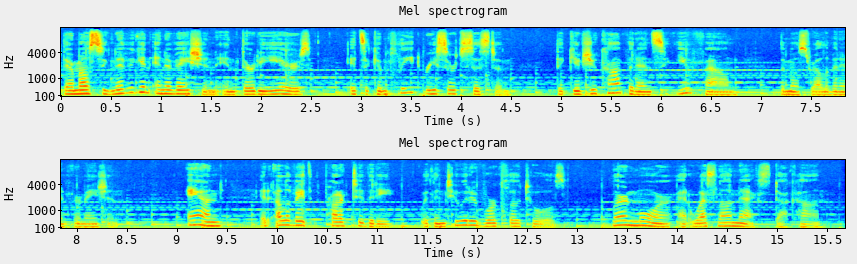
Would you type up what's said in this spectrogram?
Their most significant innovation in 30 years, it's a complete research system that gives you confidence you've found the most relevant information. And it elevates productivity with intuitive workflow tools. Learn more at westlawnext.com.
